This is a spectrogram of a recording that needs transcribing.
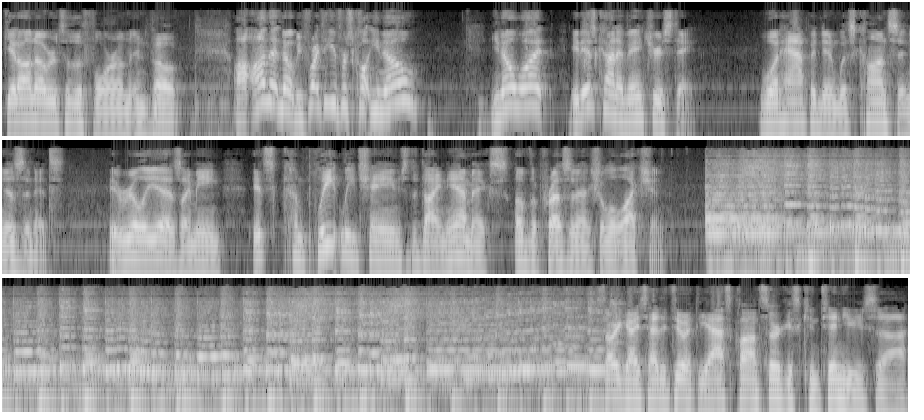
get on over to the forum and vote. Uh, on that note, before I take your first call, you know, you know what? It is kind of interesting what happened in Wisconsin, isn't it? It really is. I mean, it's completely changed the dynamics of the presidential election. Sorry, guys, had to do it. The Ass Clown Circus continues. Uh,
